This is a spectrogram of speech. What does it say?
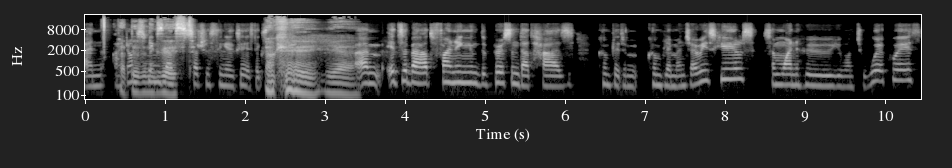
and I don't think exist. that such a thing exists. Exactly. Okay, yeah. Um, it's about finding the person that has complementary skills, someone who you want to work with,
